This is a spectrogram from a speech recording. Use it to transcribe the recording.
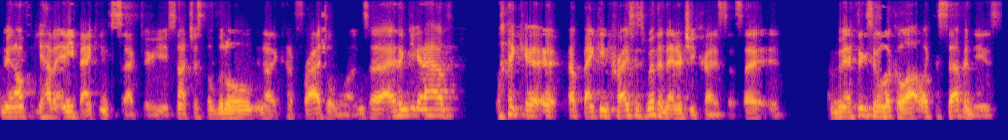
I mean, I don't think you have any banking sector. It's not just the little, you know, kind of fragile ones. Uh, I think you're going to have like a, a, banking crisis with an energy crisis. I, I mean, I think it's going to look a lot like the 70s.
